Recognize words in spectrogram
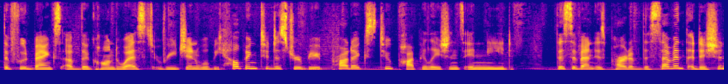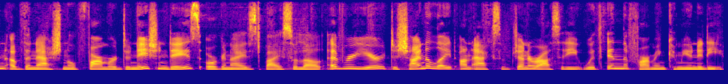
The food banks of the Grand Ouest region will be helping to distribute products to populations in need. This event is part of the seventh edition of the National Farmer Donation Days, organized by Solaal every year to shine a light on acts of generosity within the farming community.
